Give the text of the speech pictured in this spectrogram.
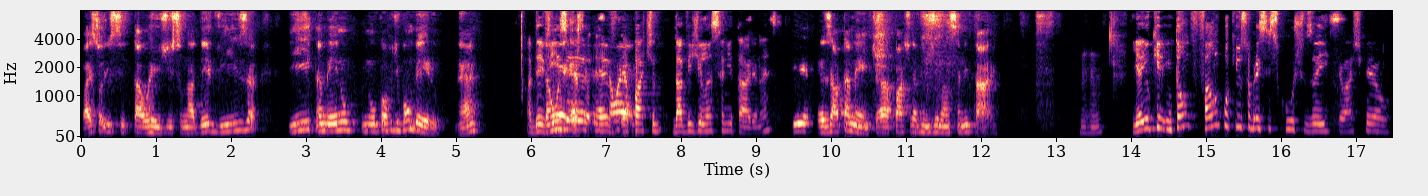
vai solicitar o registro na Devisa e também no, no Corpo de Bombeiro, né? A Devisa então, é, é, é, a parte da vigilância sanitária, né? Exatamente, é a parte da vigilância sanitária. Uhum. E aí, o que, então, fala um pouquinho sobre esses custos aí, que eu acho que é o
